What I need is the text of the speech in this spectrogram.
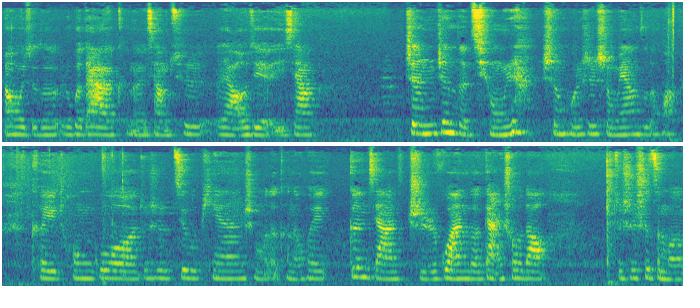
然后我觉得，如果大家可能想去了解一下真正的穷人 生活是什么样子的话，可以通过就是纪录片什么的，可能会更加直观的感受到，就是是怎么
